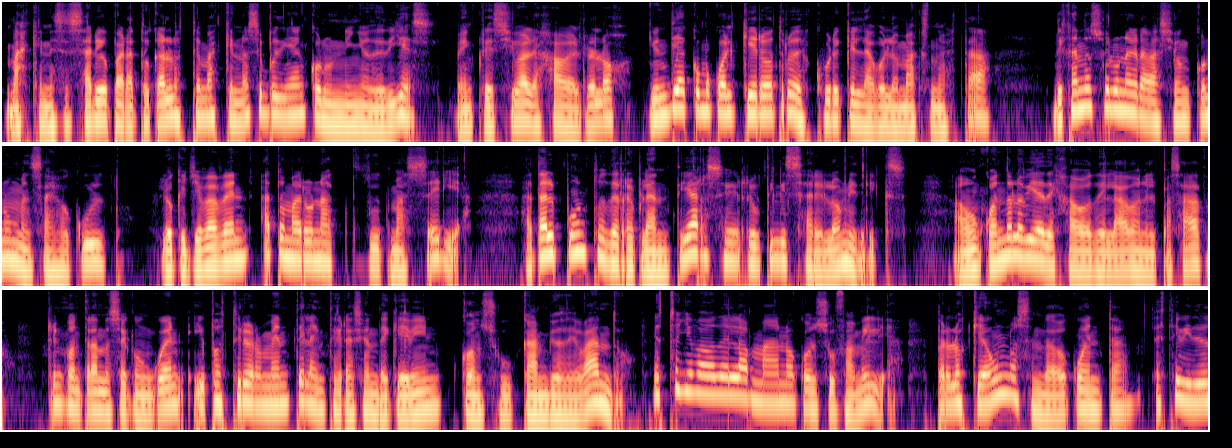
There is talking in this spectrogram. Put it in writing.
más que necesario para tocar los temas que no se podían con un niño de 10. Ben creció alejado del reloj, y un día como cualquier otro descubre que el abuelo Max no está, dejando solo una grabación con un mensaje oculto lo que lleva a Ben a tomar una actitud más seria, a tal punto de replantearse reutilizar el Omnitrix, aun cuando lo había dejado de lado en el pasado, reencontrándose con Gwen y posteriormente la integración de Kevin con su cambio de bando. Esto llevado de la mano con su familia. Para los que aún no se han dado cuenta, este video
